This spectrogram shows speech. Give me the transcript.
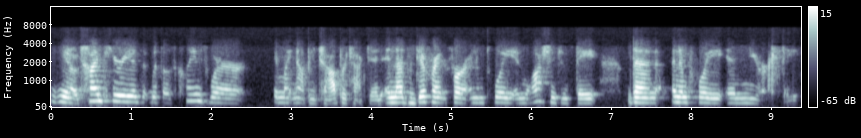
you know time periods with those claims where it might not be job protected and that's different for an employee in Washington state than an employee in New York state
